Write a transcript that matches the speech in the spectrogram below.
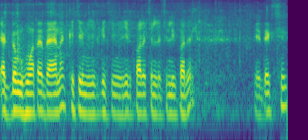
একদম ঘুমাতে দেয় না, কিচিরমিচির কিচিরমিচির করে, চিল্লাচিল্লি করে। এই দেখছেন।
